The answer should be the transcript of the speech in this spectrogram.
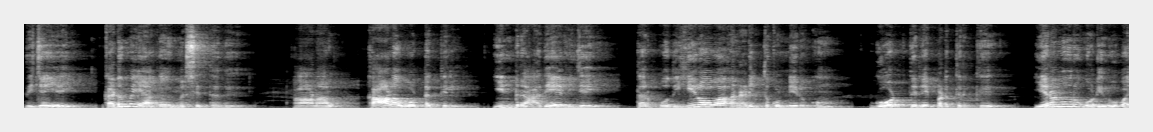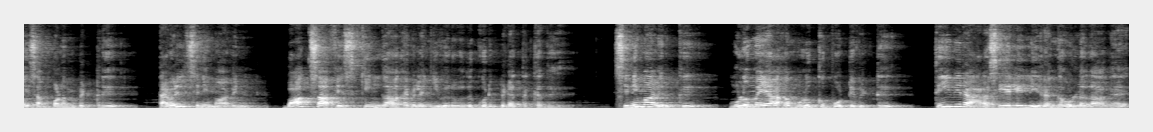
விஜயை கடுமையாக விமர்சித்தது. ஆனால் கால ஓட்டத்தில் இன்று அதே விஜய் தற்போது ஹீரோவாக நடித்து கொண்டிருக்கும் கோட் திரைப்படத்திற்கு இருநூறு கோடி ரூபாய் சம்பளம் பெற்று தமிழ் சினிமாவின் பாக்ஸ் ஆஃபீஸ் கிங்காக விளங்கி வருவது குறிப்பிடத்தக்கது. சினிமாவிற்கு முழுமையாக முழுக்கு போட்டுவிட்டு தீவிர அரசியலில் இறங்க உள்ளதாக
